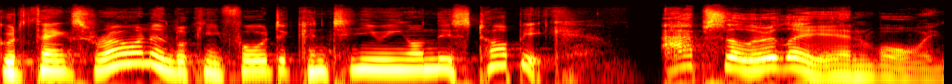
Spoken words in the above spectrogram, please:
Good, thanks, Rowan, and looking forward to continuing on this topic. Absolutely, and well, we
